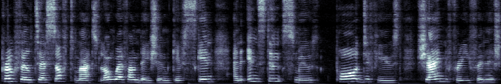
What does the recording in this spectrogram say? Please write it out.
Pro Filt'r Soft Matte Longwear Foundation gives skin an instant smooth pore diffused, shine-free finish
